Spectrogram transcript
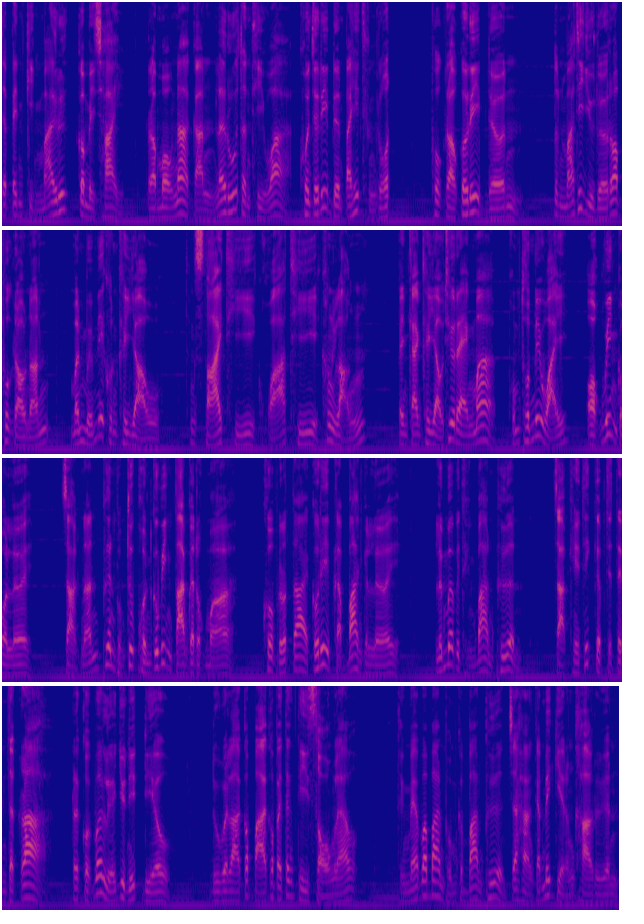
จะเป็นกิ่งไม้หรือก็ไม่ใช่ เรามองหน้ากันและรู้ทันทีว่าควรจะรีบเดินไปให้ถึงรถ พวกเราก็รีบเดิน ต้นไม้ที่อยู่โดยรอบพวกเรานั้น มันเหมือนมีคนเขย่า ทั้งซ้ายที ขวาที ข้างหลัง เป็นการเขย่าที่แรงมาก ผมทนไม่ไหว ออกวิ่งก่อนเลย จากนั้นเพื่อนผมทุกคนก็วิ่งตามกันออกมา ควบรถได้ก็รีบกลับบ้านกันเลย และเมื่อไปถึงบ้านเพื่อน จากเหตุที่เกือบจะเต็มตะกร้า ปรากฏว่าเหลืออยู่นิดเดียว ดูเวลาก็ป่าเข้าไปตั้งตีสองแล้ว ถึงแม้ว่าบ้านผมกับบ้านเพื่อนจะห่างกันไม่กี่หลังคาเรือน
